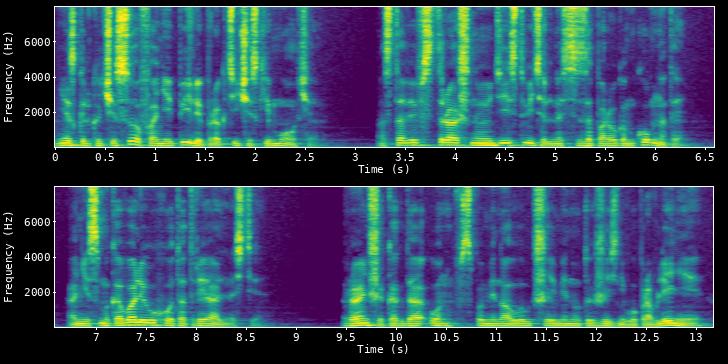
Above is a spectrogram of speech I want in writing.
Несколько часов они пили практически молча. Оставив страшную действительность за порогом комнаты, они смаковали уход от реальности. Раньше, когда он вспоминал лучшие минуты жизни в управлении –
